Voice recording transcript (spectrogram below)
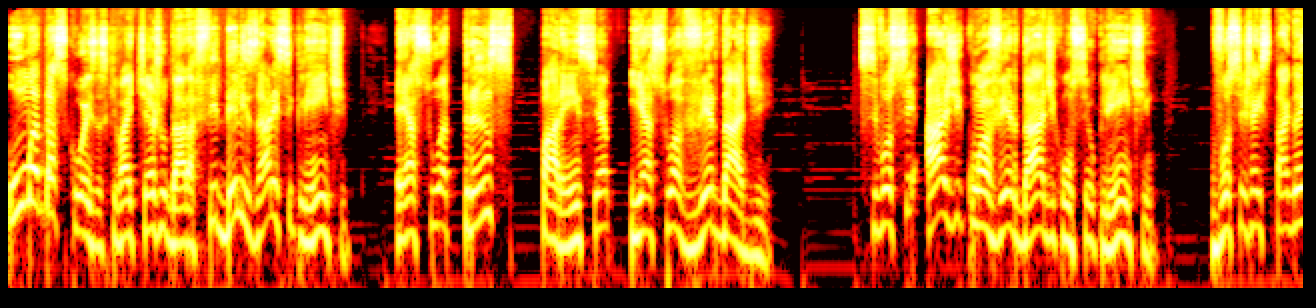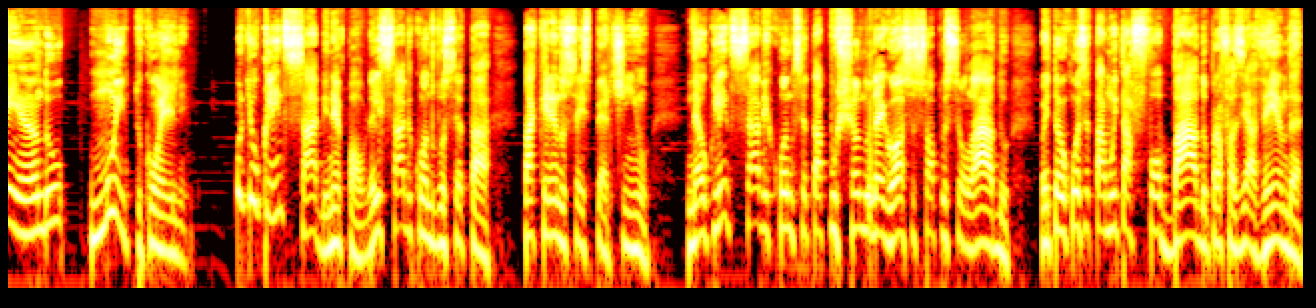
Uma das coisas que vai te ajudar a fidelizar esse cliente é a sua transparência e a sua verdade. Se você age com a verdade com o seu cliente, você já está ganhando muito com ele. Porque o cliente sabe, né, Paulo? Ele sabe quando você tá, tá querendo ser espertinho. Né? O cliente sabe quando você tá puxando o negócio só pro seu lado. Ou então quando você tá muito afobado para fazer a venda.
